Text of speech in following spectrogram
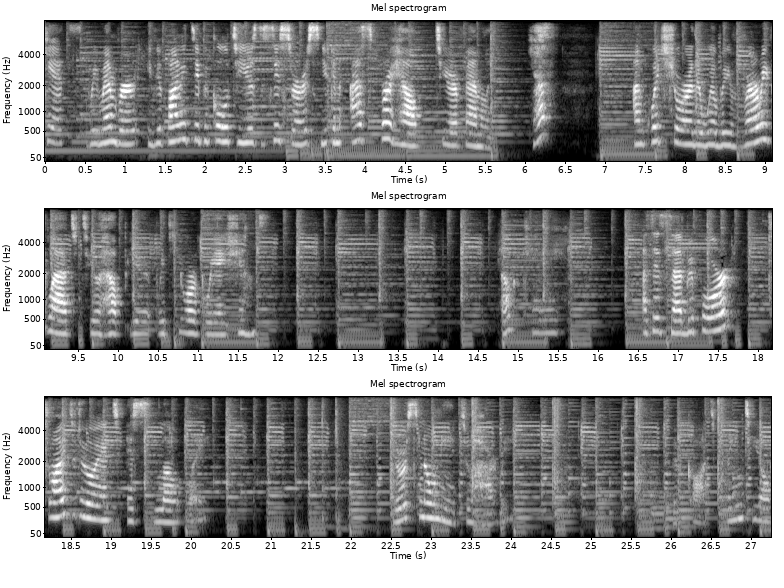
Kids, remember, if you find it difficult to use the scissors, you can ask for help to your family. Yes? I'm quite sure they will be very glad to help you with your creations. Okay. As I said before, try to do it slowly. There's no need to hurry. We've got plenty of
